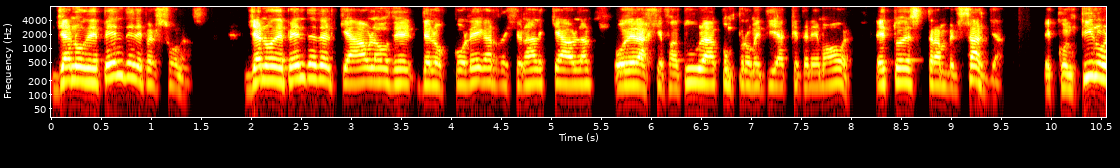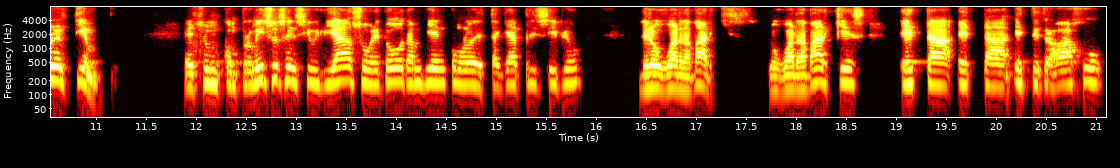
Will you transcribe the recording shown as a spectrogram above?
Ya no depende de personas, ya no depende del que habla o de, los colegas regionales que hablan o de la jefatura comprometida que tenemos ahora. Esto es transversal ya, es continuo en el tiempo. Es un compromiso de sensibilidad, sobre todo también, como lo destaqué al principio, de los guardaparques. Los guardaparques, esta, esta, este trabajo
